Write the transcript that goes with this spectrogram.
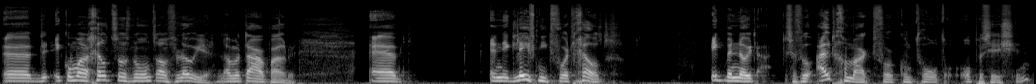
de- ik kom aan geld zoals een hond aan vlooien. Laat me het daarop houden. En ik leef niet voor het geld. Ik ben nooit zoveel uitgemaakt voor controlled opposition.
